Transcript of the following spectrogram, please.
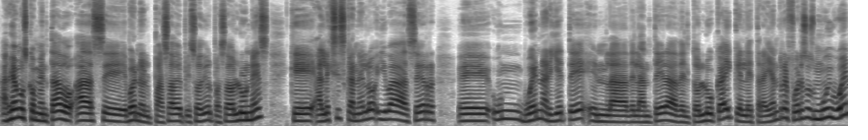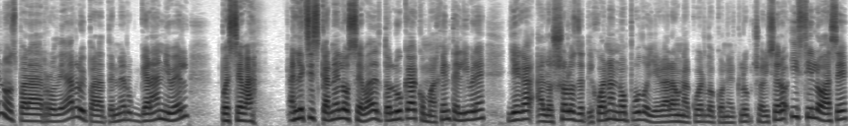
Habíamos comentado hace, bueno, el pasado episodio, el pasado lunes, que Alexis Canelo iba a ser eh, un buen ariete en la delantera del Toluca y que le traían refuerzos muy buenos para rodearlo y para tener un gran nivel, pues se va. Alexis Canelo se va del Toluca como agente libre, llega a los Cholos de Tijuana, no pudo llegar a un acuerdo con el club choricero y sí lo hace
